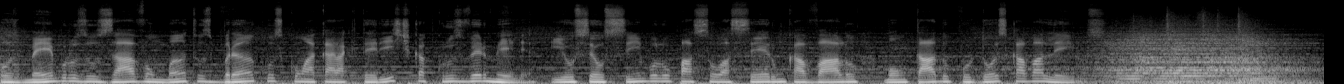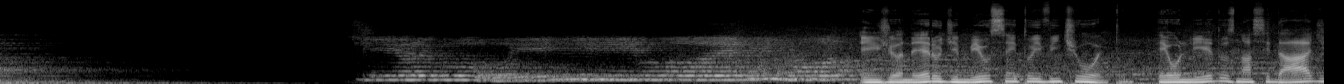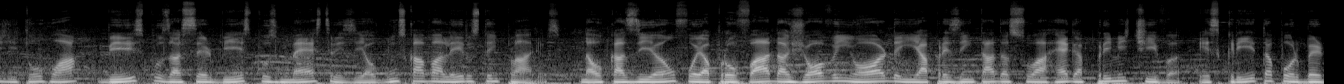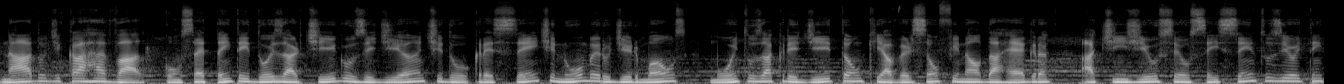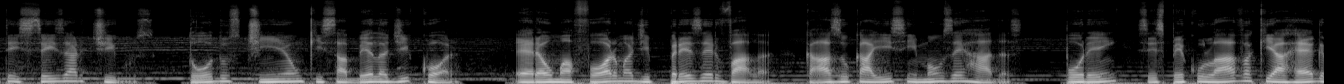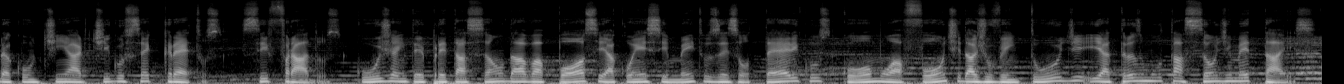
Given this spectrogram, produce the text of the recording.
Os membros usavam mantos brancos com a característica cruz vermelha, e o seu símbolo passou a ser um cavalo montado por dois cavaleiros. Janeiro de 1128, reunidos na cidade de Torroá, bispos, arcebispos, mestres e alguns cavaleiros templários. Na ocasião foi aprovada a jovem ordem e apresentada sua regra primitiva, escrita por Bernardo de Claraval, com 72 artigos e diante do crescente número de irmãos, muitos acreditam que a versão final da regra atingiu seus 686 artigos todos tinham que sabê-la de cor. Era uma forma de preservá-la, caso caísse em mãos erradas. Porém, se especulava que a regra continha artigos secretos, cifrados, cuja interpretação dava posse a conhecimentos esotéricos como a fonte da juventude e a transmutação de metais.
